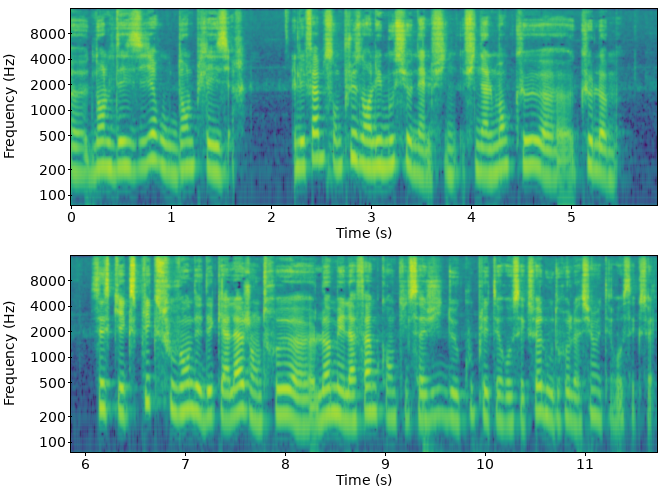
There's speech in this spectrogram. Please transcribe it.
euh, dans le désir ou dans le plaisir. Les femmes sont plus dans l'émotionnel finalement que, euh, que l'homme. C'est ce qui explique souvent des décalages entre euh, l'homme et la femme quand il s'agit de couples hétérosexuels ou de relations hétérosexuelles.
